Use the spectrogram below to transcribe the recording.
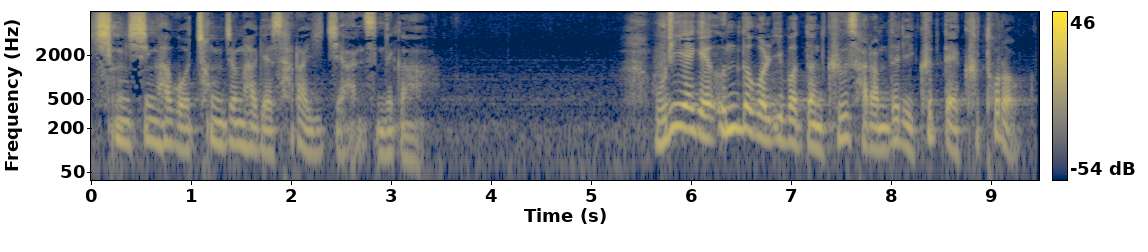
싱싱하고 청정하게 살아있지 않습니까? 우리에게 은덕을 입었던 그 사람들이 그때 그토록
